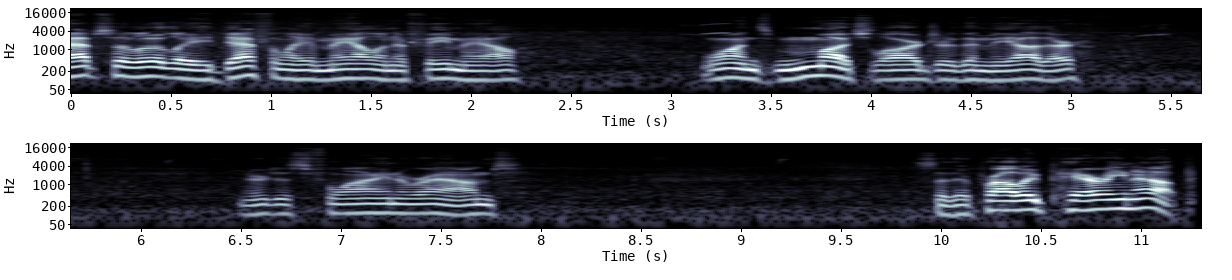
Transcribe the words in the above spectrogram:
Absolutely, definitely a male and a female. One's much larger than the other. They're just flying around. So they're probably pairing up.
